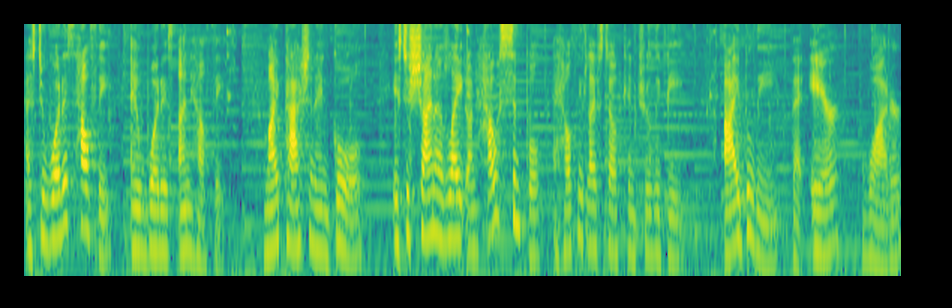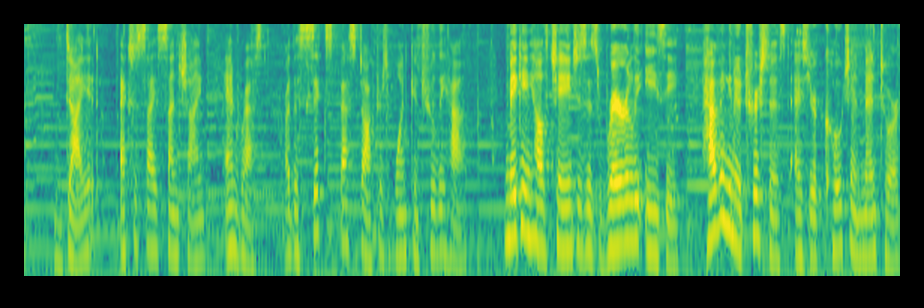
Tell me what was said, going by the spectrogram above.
as to what is healthy and what is unhealthy. My passion and goal is to shine a light on how simple a healthy lifestyle can truly be. I believe that air, water, diet, exercise, sunshine, and rest are the six best doctors one can truly have. Making health changes is rarely easy. Having a nutritionist as your coach and mentor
